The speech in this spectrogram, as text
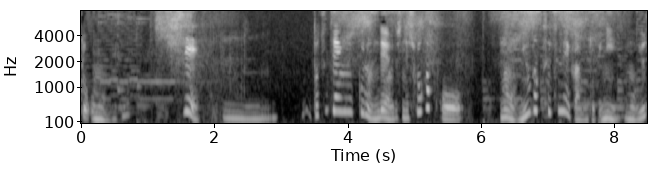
と思うんですね。で、うん、突然来るんで、私ね、小学校の入学説明会の時にもう言っ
